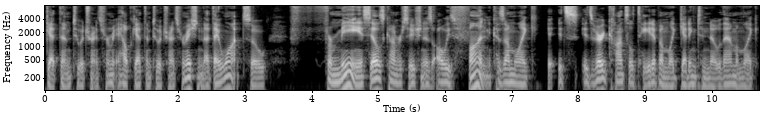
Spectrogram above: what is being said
get them to a transform help get them to a transformation that they want. So for me, a sales conversation is always fun because I'm like, it's it's very consultative. I'm like getting to know them. I'm like,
